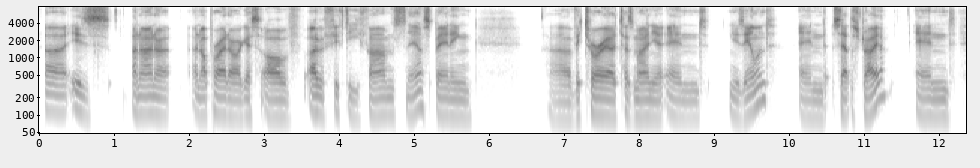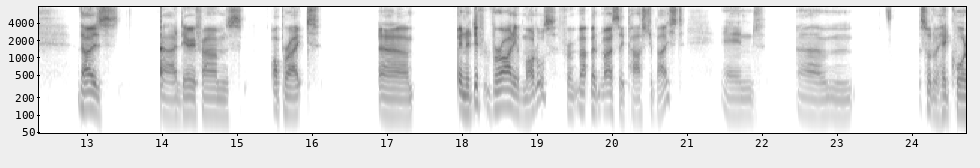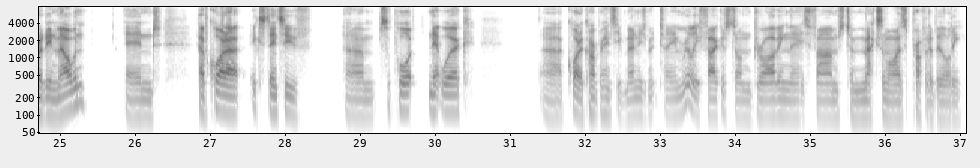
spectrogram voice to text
uh, is an owner and operator, I guess, of over 50 farms now, spanning uh, Victoria, Tasmania, and New Zealand and South Australia. And those uh, dairy farms operate um, in a different variety of models, from but mostly pasture based, and um, sort of headquartered in Melbourne, and have quite a extensive um, support network, uh, quite a comprehensive management team, really focused on driving these farms to maximise profitability.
